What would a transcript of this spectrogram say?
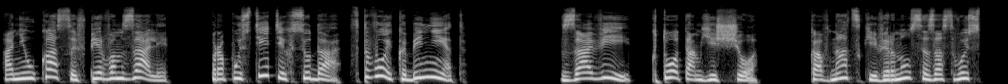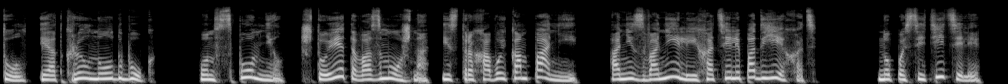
Они у кассы в первом зале. Пропустить их сюда, в твой кабинет». «Зови, кто там еще?» Ковнацкий вернулся за свой стол и открыл ноутбук. Он вспомнил, что это, возможно, из страховой компании. Они звонили и хотели подъехать. Но посетители,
